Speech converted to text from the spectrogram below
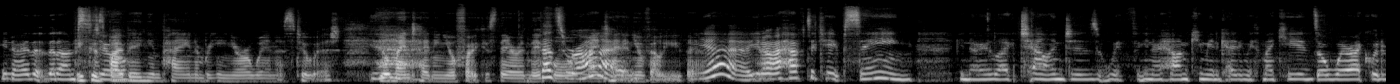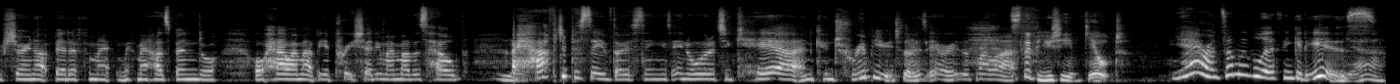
You know that, that I'm Because still by being in pain and bringing your awareness to it, you're maintaining your focus there and therefore That's right. maintaining your value there. Yeah, you know, I have to keep seeing, you know, like challenges with, you know, how I'm communicating with my kids or where I could have shown up better for my with my husband or or how I might be appreciating my mother's help. I have to perceive those things in order to care and contribute to those areas of my life. It's the beauty of guilt. Yeah, on some level I think it is. Yeah.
